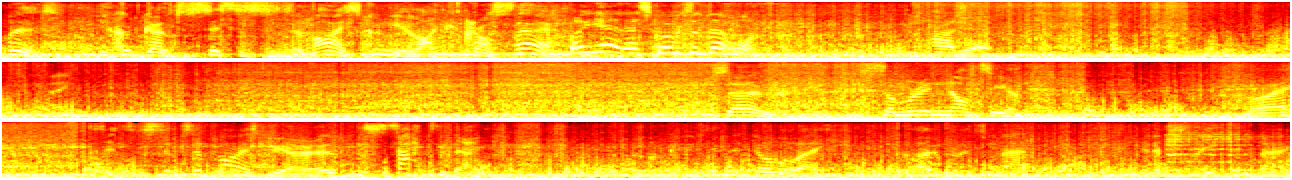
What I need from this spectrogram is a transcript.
Well, you could go to Citizens Advice, couldn't you, like across there? Oh yeah, let's go over to that one. So, summer in Nottingham. Right? Citizens Advice Bureau opens Saturday. Look who's in the doorway. A homeless man in a sleeping bag.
